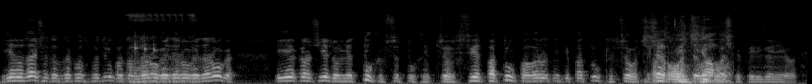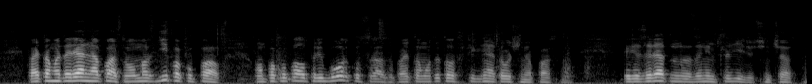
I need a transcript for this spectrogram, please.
Еду дальше, вот таком смотрю, потом дорога, дорога, дорога. И я, короче, еду, у меня тух и все тухнет. Все, свет потух, поворотники потухли, все. Вот сейчас, видите, лампочка перегорела. Поэтому это реально опасно. Он мозги покупал, он покупал приборку сразу, поэтому вот эта вот фигня, это очень опасно. Перезаряд, надо за ним следить очень часто.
